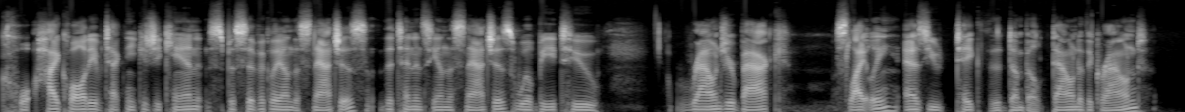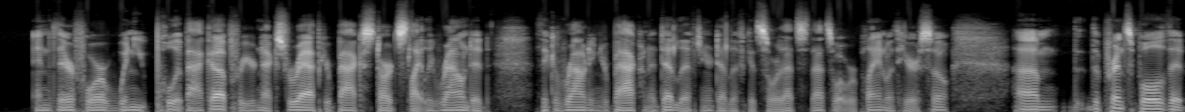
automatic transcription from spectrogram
high quality of technique as you can. Specifically on the snatches, the tendency on the snatches will be to round your back slightly as you take the dumbbell down to the ground. And therefore when you pull it back up for your next rep your back starts slightly rounded. Think of rounding your back on a deadlift and your deadlift gets sore. That's that's what we're playing with here. So um, the principle that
